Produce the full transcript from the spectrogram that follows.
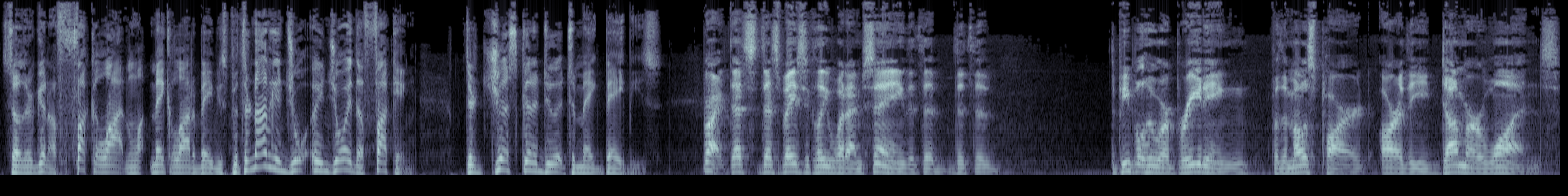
so they're gonna fuck a lot and make a lot of babies, but they're not gonna enjoy, enjoy the fucking. They're just gonna do it to make babies. Right. That's that's basically what I'm saying. That the that the the people who are breeding, for the most part, are the dumber ones.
